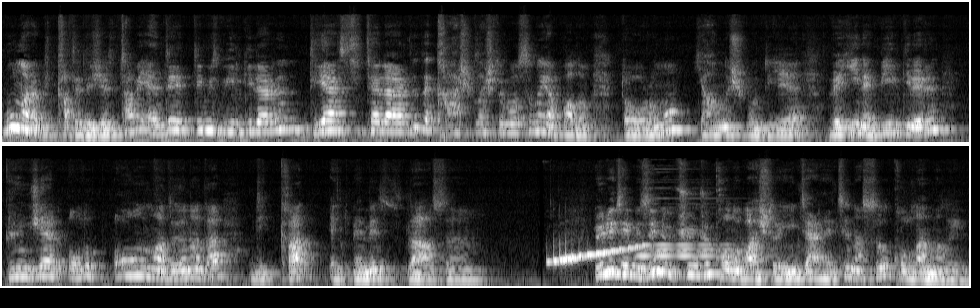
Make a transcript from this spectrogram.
Bunlara dikkat edeceğiz. Tabii elde ettiğimiz bilgilerin diğer sitelerde de karşılaştırmasını yapalım. Doğru mu, yanlış mı diye ve yine bilgilerin güncel olup olmadığına da dikkat etmemiz lazım. Ünitemizin üçüncü konu başlığı interneti nasıl kullanmalıyım?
